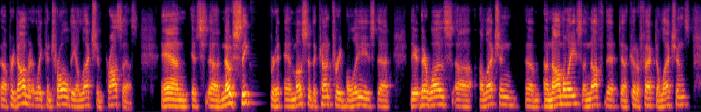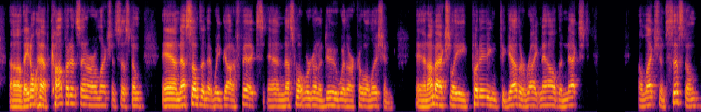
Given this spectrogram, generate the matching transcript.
uh, predominantly control the election process. And it's uh, no secret and most of the country believes that there, there was uh, election um, anomalies enough that uh, could affect elections. Uh, they don't have confidence in our election system, and that's something that we've got to fix. And that's what we're going to do with our coalition. And I'm actually putting together right now the next election system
